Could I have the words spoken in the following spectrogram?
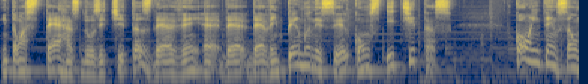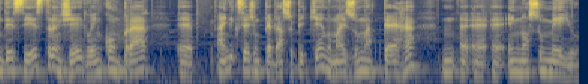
Então, as terras dos hititas devem, é, de, devem permanecer com os hititas. Qual a intenção desse estrangeiro em comprar, é, ainda que seja um pedaço pequeno, mas uma terra é, é, é, em nosso meio?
